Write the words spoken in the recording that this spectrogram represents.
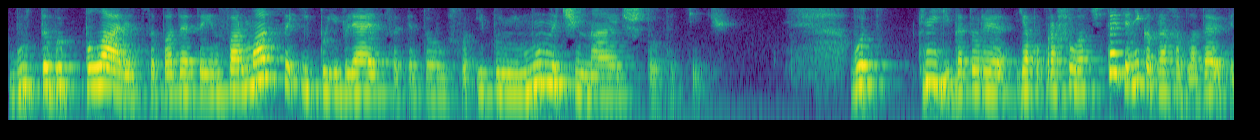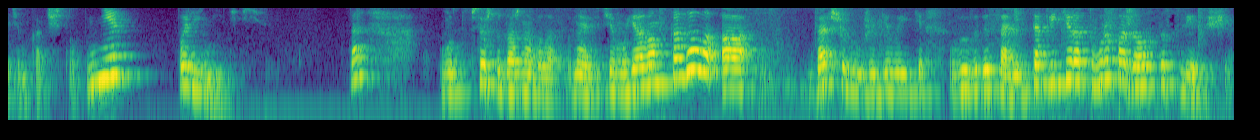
будто бы плавится под этой информацией и появляется это русло, и по нему начинает что-то течь. Вот книги, которые я попрошу вас читать, они как раз обладают этим качеством. Не поленитесь. Да? Вот все, что должна была на эту тему, я вам сказала, а дальше вы уже делаете выводы сами. Итак, литература, пожалуйста, следующая.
